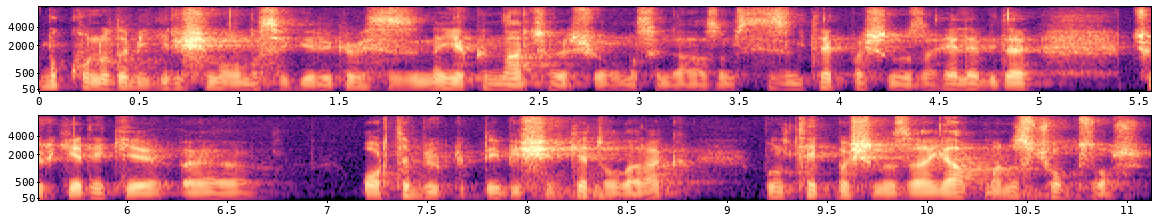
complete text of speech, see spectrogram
bu konuda bir girişim olması gerekiyor ve sizinle yakından çalışıyor olması lazım. Sizin tek başınıza hele bir de Türkiye'deki e, orta büyüklükte bir şirket olarak bunu tek başınıza yapmanız çok zor.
